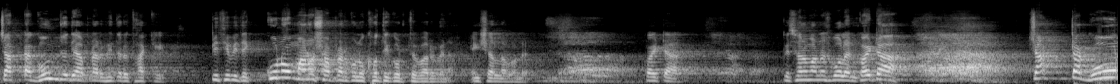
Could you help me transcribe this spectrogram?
চারটা গুণ যদি আপনার ভিতরে থাকে পৃথিবীতে কোনো মানুষ আপনার কোনো ক্ষতি করতে পারবে না ইনশাল্লাহ বলেন কয়টা পেছনের মানুষ বলেন কয়টা চারটা গুণ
